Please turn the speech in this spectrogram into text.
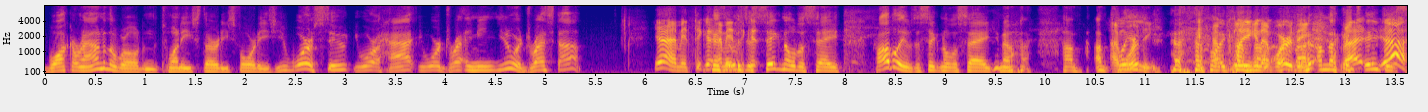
walk around in the world in the 20s, 30s, 40s. You wore a suit, you wore a hat, you wore dress. I mean, you were dressed up. Yeah, I mean, think. I mean, it was a signal to say. Probably it was a signal to say, you know, I'm I'm, I'm worthy. like, I'm clean. I'm, I'm, worthy. I'm not right? Yeah.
